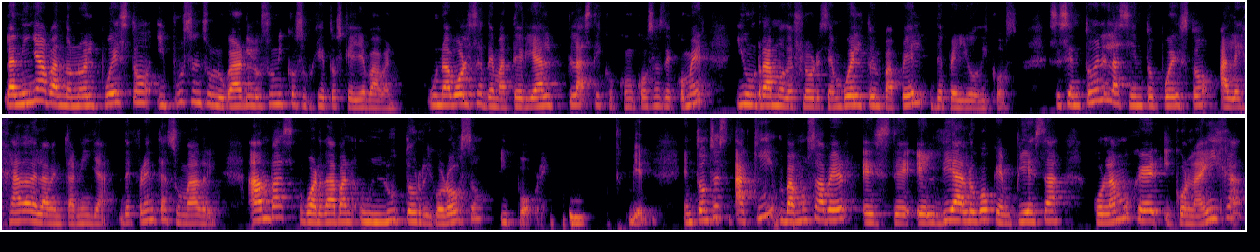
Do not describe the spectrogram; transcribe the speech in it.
la niña abandonó el puesto y puso en su lugar los únicos objetos que llevaban, una bolsa de material plástico con cosas de comer y un ramo de flores envuelto en papel de periódicos. Se sentó en el asiento opuesto, alejada de la ventanilla, de frente a su madre. Ambas guardaban un luto rigoroso y pobre. Bien, entonces aquí vamos a ver este, el diálogo que empieza con la mujer y con la hija.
